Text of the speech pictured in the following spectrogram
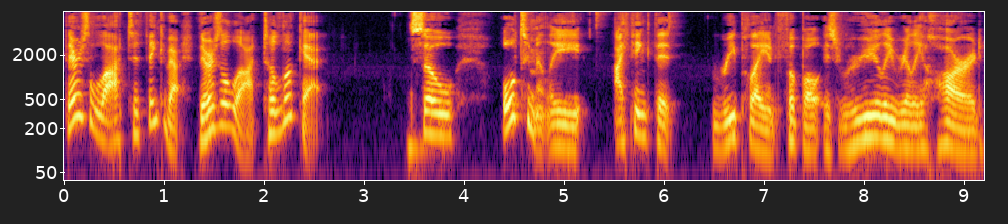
there's a lot to think about. There's a lot to look at. So ultimately, I think that replay in football is really, really hard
